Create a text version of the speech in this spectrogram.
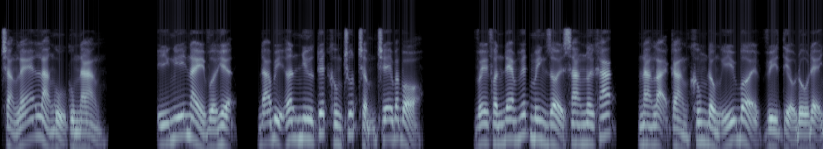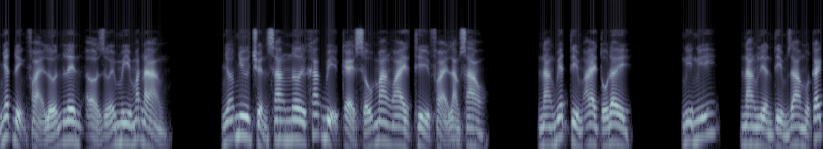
Chẳng lẽ là ngủ cùng nàng? Ý nghĩ này vừa hiện, đã bị ân như tuyết không chút chậm trễ bác bỏ. Về phần đem huyết minh rời sang nơi khác, nàng lại càng không đồng ý bởi vì tiểu đồ đệ nhất định phải lớn lên ở dưới mi mắt nàng. Nhỡ như chuyển sang nơi khác bị kẻ xấu mang ai thì phải làm sao? Nàng biết tìm ai tố đây? Nghĩ nghĩ, nàng liền tìm ra một cách.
